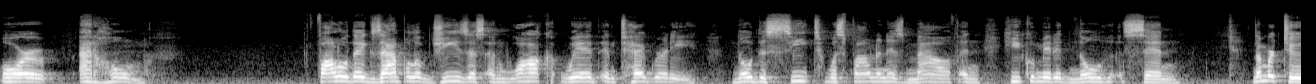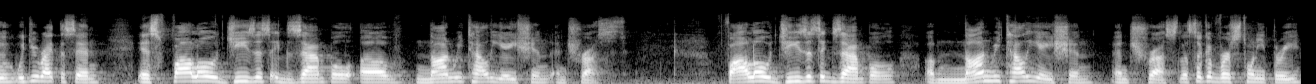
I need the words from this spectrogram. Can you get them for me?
Or at home. Follow the example of Jesus and walk with integrity. No deceit was found in his mouth, and he committed no sin. Number two, would you write this in? Is follow Jesus' example of non retaliation and trust. Follow Jesus' example of non retaliation and trust. Let's look at verse 23.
